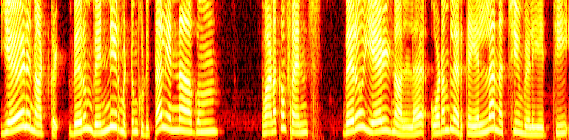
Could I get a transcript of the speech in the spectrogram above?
ஏழு நாட்கள் வெறும் வெந்நீர் மட்டும் குடித்தால் என்ன ஆகும்? வணக்கம் ஃப்ரெண்ட்ஸ் வெறும் ஏழு நாள்ல உடம்புல இருக்க எல்லா நச்சையும் வெளியேற்றி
